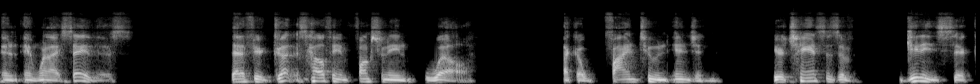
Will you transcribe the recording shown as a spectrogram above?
and, and when I say this, that if your gut is healthy and functioning well, like a fine tuned engine, your chances of getting sick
